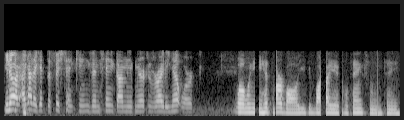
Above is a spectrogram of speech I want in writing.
You know, I, I gotta get the Fish Tank Kings and Tanked on the American Variety Network. Well, when you hit the Powerball, you could buy you a couple tanks from the team.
